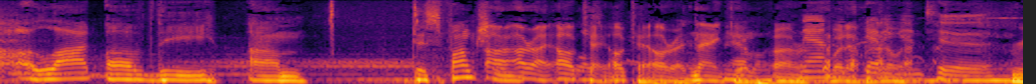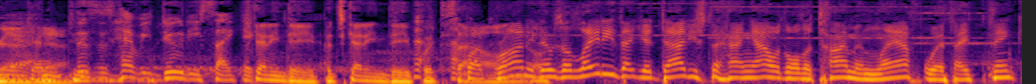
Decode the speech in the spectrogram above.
a lot of the um, dysfunction. All right, all right. Okay. Okay. All right. Thank you. All right. Now he's Whatever. getting No, into Yeah, Getting yeah. This is heavy duty psychic. It's getting deep. It's getting deep with Sal. But Ronnie, there was a lady that your dad used to hang out with all the time and laugh with. I think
